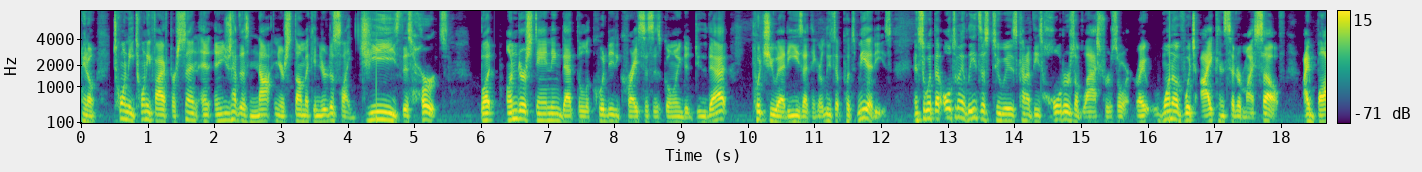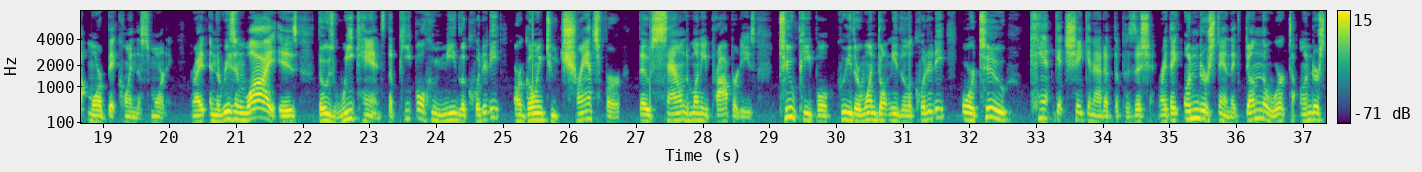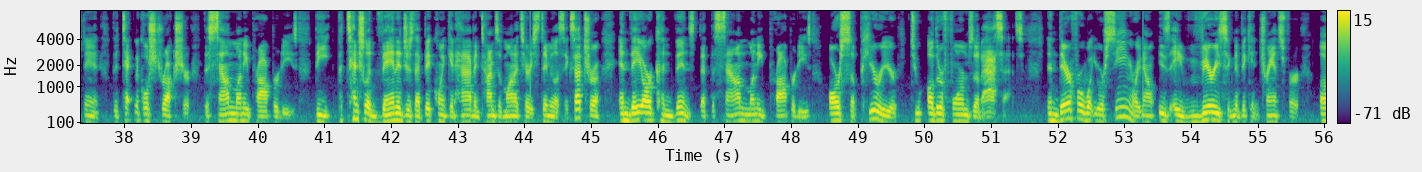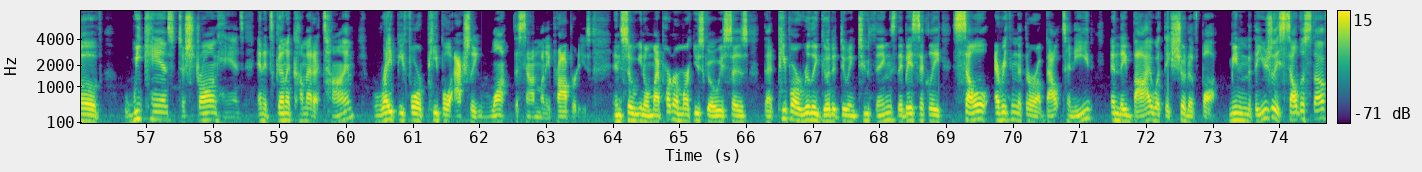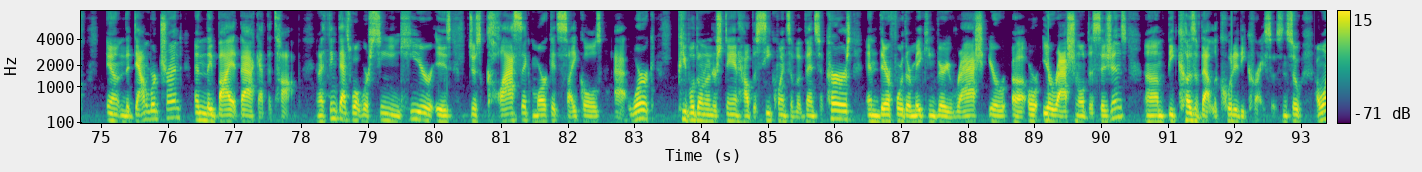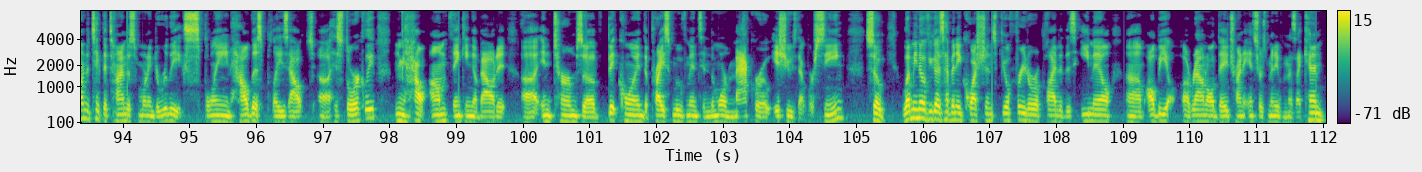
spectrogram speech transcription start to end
you know 20 25% and, and you just have this knot in your stomach and you're just like geez this hurts but understanding that the liquidity crisis is going to do that puts you at ease, I think, or at least it puts me at ease. And so what that ultimately leads us to is kind of these holders of last resort, right? One of which I consider myself. I bought more Bitcoin this morning, right? And the reason why is those weak hands, the people who need liquidity are going to transfer those sound money properties to people who either one don't need the liquidity or two can't get shaken out of the position, right? They understand, they've done the work to understand the technical structure, the sound money properties, the potential advantages that Bitcoin can have in times of monetary stimulus, etc. And they are convinced that the sound money properties are superior to other forms of assets. And therefore, what you're seeing right now is a very significant transfer of weak hands to strong hands and it's going to come at a time right before people actually want the sound money properties and so you know my partner mark yusko always says that people are really good at doing two things they basically sell everything that they're about to need and they buy what they should have bought meaning that they usually sell the stuff in the downward trend and they buy it back at the top And I think that's what we're seeing here is just classic market cycles at work. People don't understand how the sequence of events occurs, and therefore they're making very rash ir- uh, or irrational decisions um, because of that liquidity crisis. And so I wanted to take the time this morning to really explain how this plays out uh, historically and how I'm thinking about it uh, in terms of Bitcoin, the price movement, and the more macro issues that we're seeing. So let me know if you guys have any questions. Feel free to reply to this email. Um, I'll be around all day trying to answer as many of them as I can.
